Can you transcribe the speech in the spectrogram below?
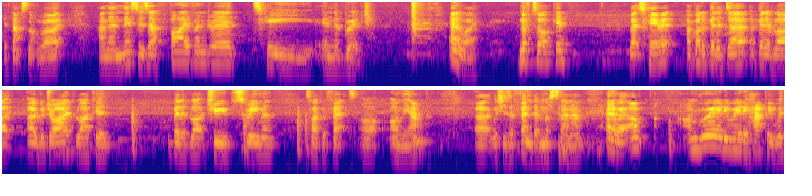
if that's not right. And then this is a 500T in the bridge. Anyway, enough talking. Let's hear it. I've got a bit of dirt, a bit of like overdrive, like a, a bit of like tube screamer type effect on the amp, uh, which is a Fender Mustang amp. Anyway, I'm I'm really really happy with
